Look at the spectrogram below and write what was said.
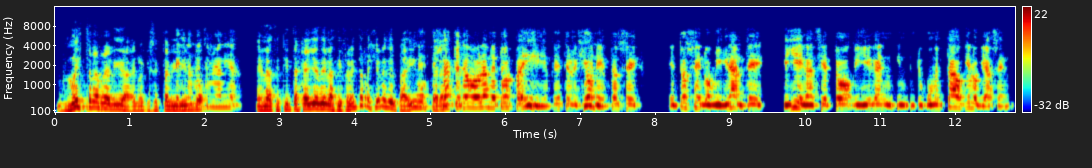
nuestra realidad, es lo que se está viviendo en las distintas calles de las diferentes regiones del país. ¿eh? Exacto, estamos hablando de todo el país, en diferentes regiones. Entonces, entonces los migrantes que llegan, ¿cierto? Y llegan indocumentados, ¿qué es lo que hacen?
